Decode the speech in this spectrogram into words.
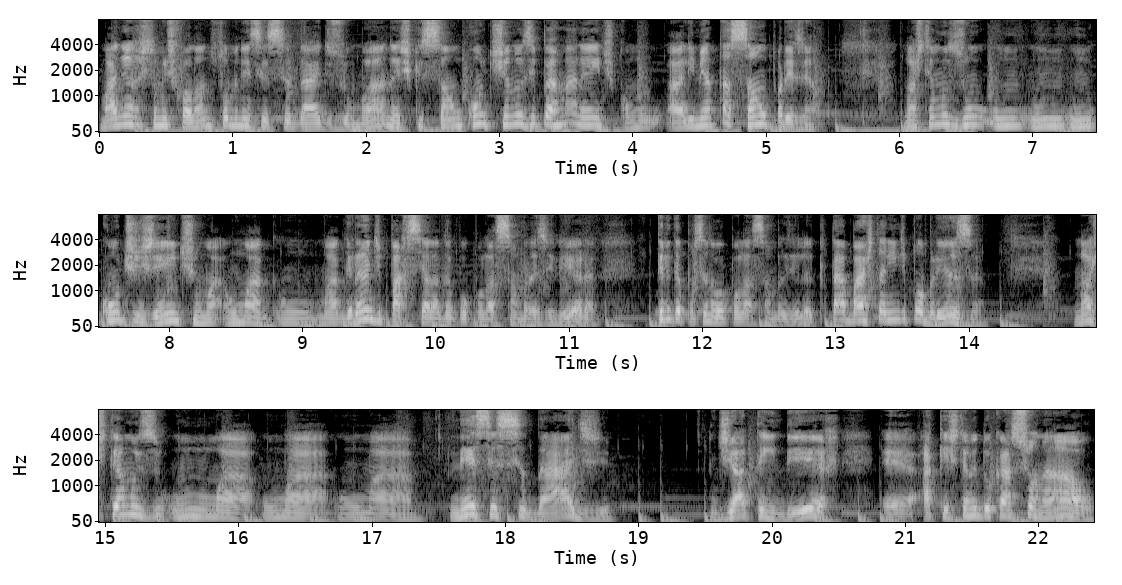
mas nós estamos falando sobre necessidades humanas que são contínuas e permanentes, como a alimentação, por exemplo. Nós temos um, um, um contingente, uma, uma, uma grande parcela da população brasileira, 30% da população brasileira, que está abaixo da linha de pobreza. Nós temos uma, uma, uma necessidade de atender é, a questão educacional.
